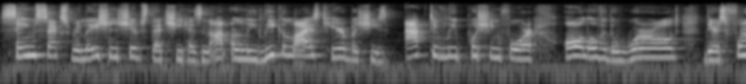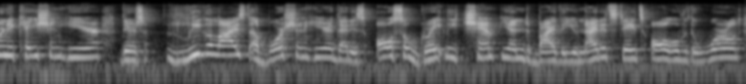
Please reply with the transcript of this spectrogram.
same sex relationships that she has not only legalized here, but she's actively pushing for all over the world. There's fornication here, there's legalized abortion here that is also greatly championed by the United States all over the world.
